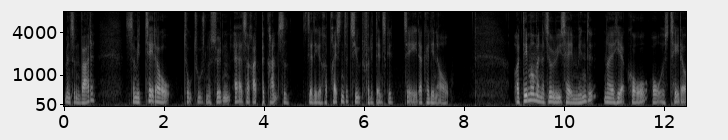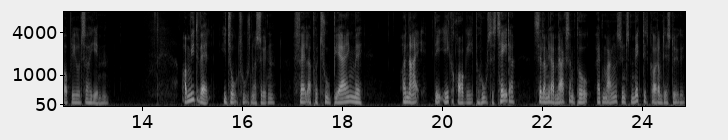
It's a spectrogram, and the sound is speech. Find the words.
men sådan var det. Så mit teaterår 2017 er altså ret begrænset, slet ikke repræsentativt for det danske teaterkalenderår. Og det må man naturligvis have i mente, når jeg her kårer årets teateroplevelser herhjemme. Og mit valg i 2017 falder på Tue Bjerring med, og nej, det er ikke Rocky på husets teater, selvom jeg er opmærksom på, at mange synes mægtigt godt om det stykke.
